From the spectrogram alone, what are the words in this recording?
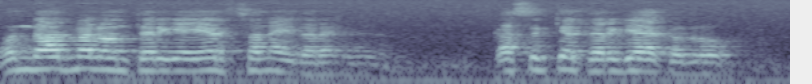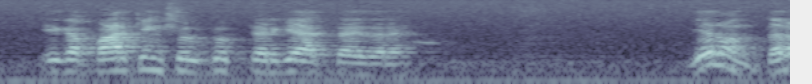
ಒಂದಾದ್ಮೇಲೆ ಒಂದು ತೆರಿಗೆ ಏರ್ಸ್ತಾನೆ ಇದ್ದಾರೆ. ಕಸಕ್ಕೆ ತೆರಿಗೆ ಹಾಕಿದ್ರು. ಈಗ ಪಾರ್ಕಿಂಗ್ ಶುಲ್ಕಕ್ಕೆ ತೆರಿಗೆ ಹಾಕ್ತಾ ಇದ್ದಾರೆ. ಏನೋ ಒಂಥರ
